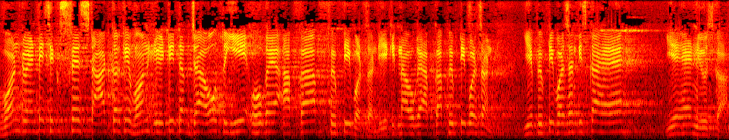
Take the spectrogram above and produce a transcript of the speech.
126 से स्टार्ट करके 180 तक जाओ तो ये हो गया आपका 50 परसेंट। ये कितना हो गया आपका 50 परसेंट? ये 50 परसेंट किसका है? ये है न्यूज़ का।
